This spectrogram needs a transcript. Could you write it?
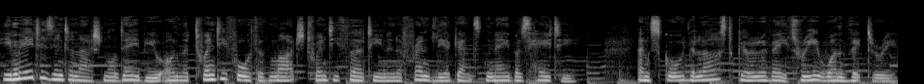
He made his international debut on the 24th of March 2013 in a friendly against neighbors Haiti, and scored the last goal of a 3-1 victory.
